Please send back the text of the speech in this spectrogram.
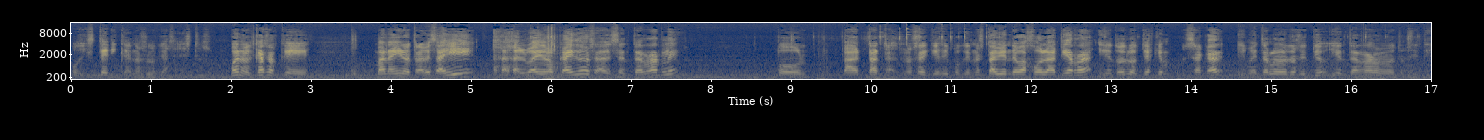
o histérica, no sé lo que hacen estos. Bueno, el caso es que van a ir otra vez ahí, al Valle de los Caídos, a desenterrarle por patatas, no sé qué decir, porque no está bien debajo de la tierra y entonces lo tienes que sacar y meterlo en otro sitio y enterrarlo en otro sitio.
